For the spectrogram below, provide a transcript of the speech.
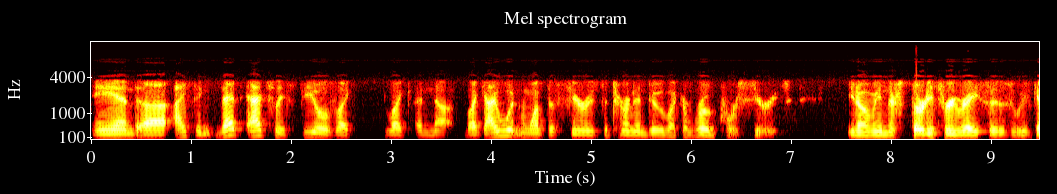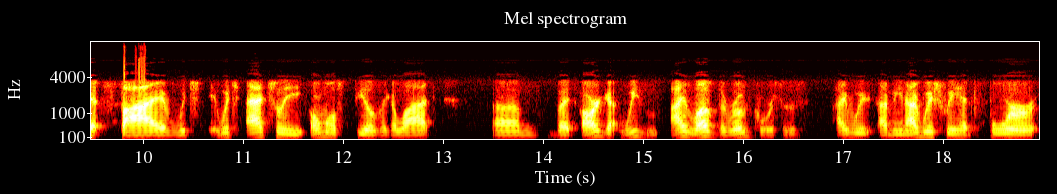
and uh, I think that actually feels like like enough. Like I wouldn't want the series to turn into like a road course series. You know, I mean, there's 33 races. We've got five, which which actually almost feels like a lot. Um, but our we I love the road courses. I would I mean I wish we had four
